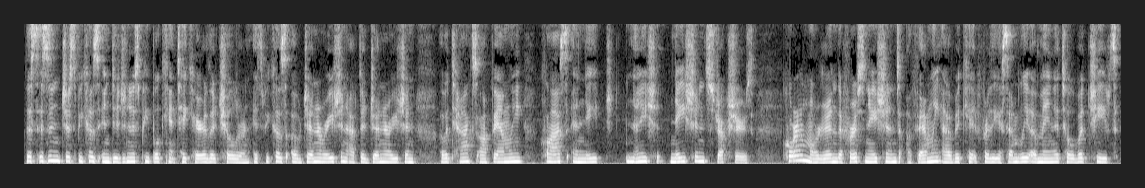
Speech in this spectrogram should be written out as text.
This isn't just because Indigenous people can't take care of their children, it's because of generation after generation of attacks on family, class, and nat- nation, nation structures. Cora Morgan, the First Nations family advocate for the Assembly of Manitoba Chiefs,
